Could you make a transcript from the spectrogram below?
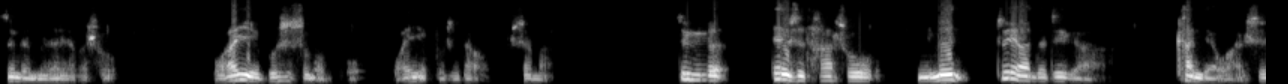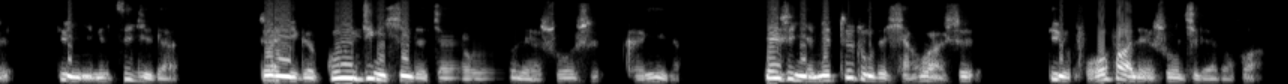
尊者们怎么说？我也不是什么佛，我也不知道什么。这个，但是他说，你们这样的这个看待我是对你们自己的这样一个恭敬心的角度来说是可以的，但是你们这种的想法是对佛法来说起来的话，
